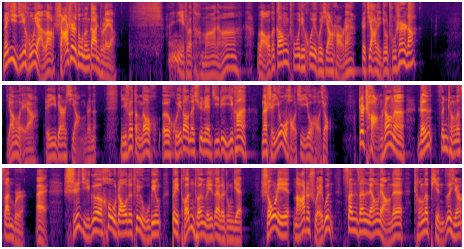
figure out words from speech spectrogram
那一急红眼了，啥事都能干出来呀。哎，你说他妈的啊！老子刚出去会会相好的，这家里就出事了。杨伟啊，这一边想着呢。你说等到呃回到那训练基地一看，那是又好气又好笑。这场上呢，人分成了三波，哎，十几个后招的退伍兵被团团围在了中间，手里拿着甩棍，三三两两的成了品字形，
